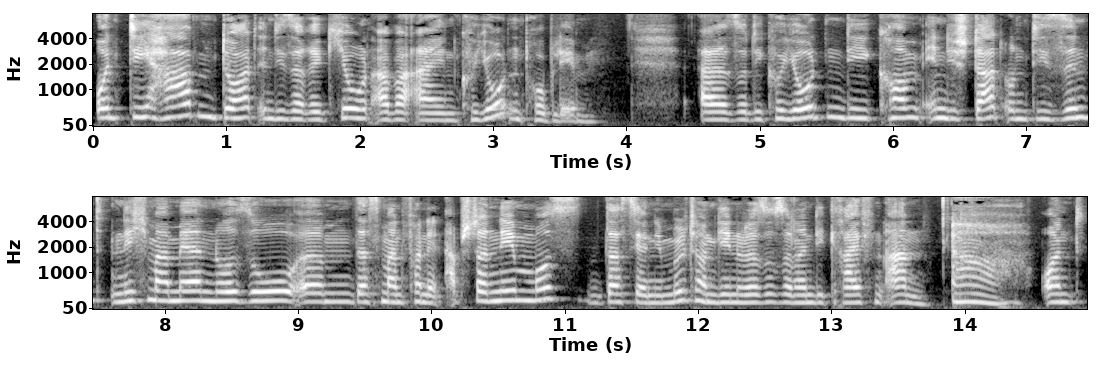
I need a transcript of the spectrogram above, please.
Und die haben dort in dieser Region aber ein Kojotenproblem. Also die Kojoten, die kommen in die Stadt und die sind nicht mal mehr nur so, ähm, dass man von den Abstand nehmen muss, dass sie an die Mülltonnen gehen oder so, sondern die greifen an. Ah. Und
